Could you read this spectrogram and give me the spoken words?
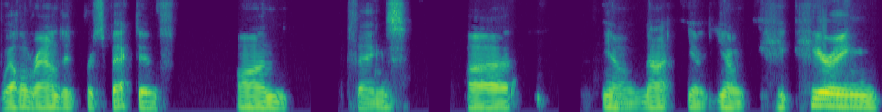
well-rounded perspective on things. Uh, you know, not you know, you know, he, hearing,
